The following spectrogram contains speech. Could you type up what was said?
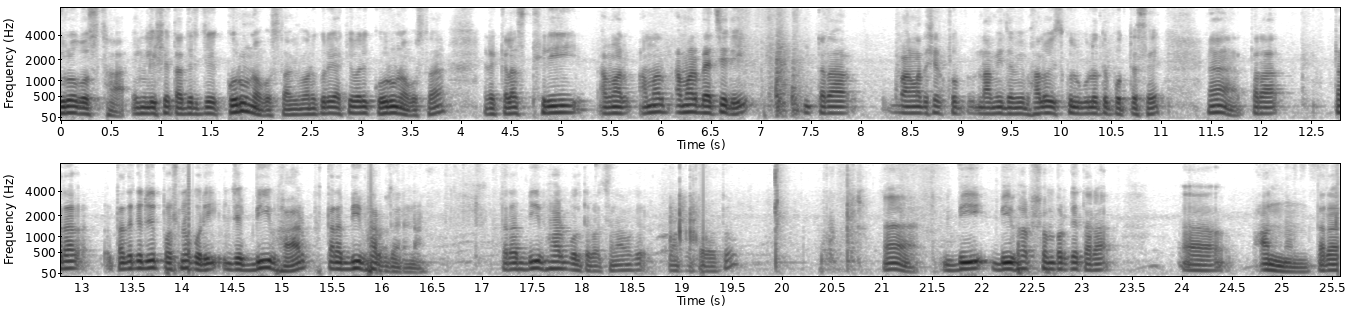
দুরবস্থা, ইংলিশে তাদের যে করুণ অবস্থা, আমি মনে করি একেবারে করুণ অবস্থা, এটা ক্লাস থ্রি আমার আমার আমার ব্যাচেরই, তারা বাংলাদেশের খুব নামি দামি ভালো স্কুলগুলোতে পড়তেছে হ্যাঁ তারা তারা, তাদেরকে যদি প্রশ্ন করি যে বি ভার্ব, তারা বি ভার্ব জানে না। তারা বি ভার্ব বলতে পারছে না, আমাকে কথা হ্যাঁ বি বিভাগ সম্পর্কে তারা আননন তারা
